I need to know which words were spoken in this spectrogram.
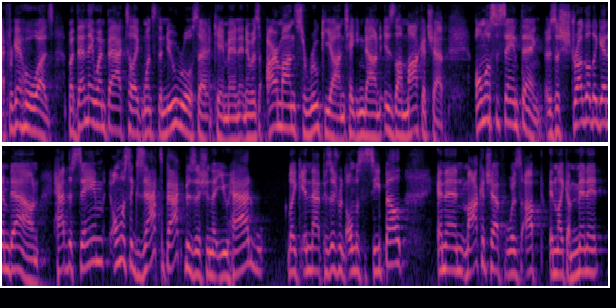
I forget who it was, but then they went back to like once the new rule set came in, and it was Arman Tsarukyan taking down Islam Makhachev. Almost the same thing. It was a struggle to get him down. Had the same, almost exact back position that you had, like in that position with almost a seatbelt. And then Makhachev was up in like a minute,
